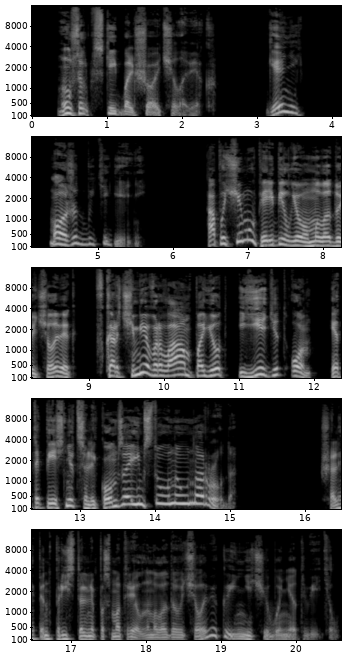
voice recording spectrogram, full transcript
— «Мусоргский большой человек. Гений? Может быть и гений. А почему, перебил его молодой человек, в корчме Варлаам поет «Едет он»? Эта песня целиком заимствована у народа. Шаляпин пристально посмотрел на молодого человека и ничего не ответил.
